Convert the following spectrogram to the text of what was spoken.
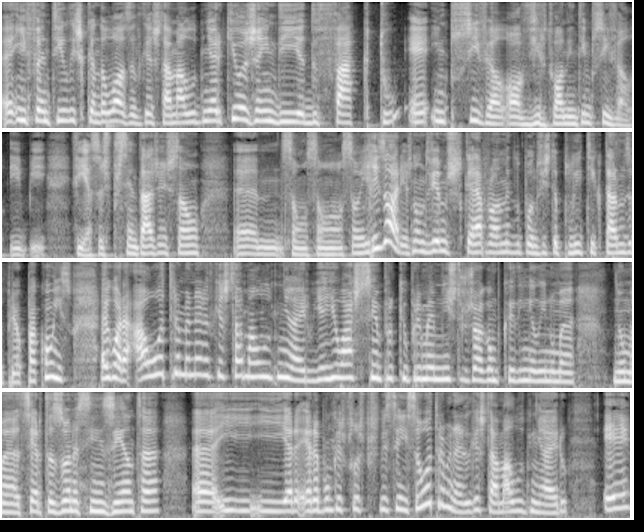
uh, infantil e escandalosa de gastar mal o dinheiro que hoje em dia, de facto, é impossível, ou virtualmente impossível. E, e enfim, essas percentagens são, um, são, são, são irrisórias. Não devemos, se calhar, provavelmente do ponto de vista político, estarmos a preocupar com isso. Agora, há outra maneira de gastar mal o dinheiro dinheiro. E aí eu acho sempre que o Primeiro-Ministro joga um bocadinho ali numa, numa certa zona cinzenta uh, e, e era, era bom que as pessoas percebessem isso. A outra maneira de gastar mal o dinheiro é,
